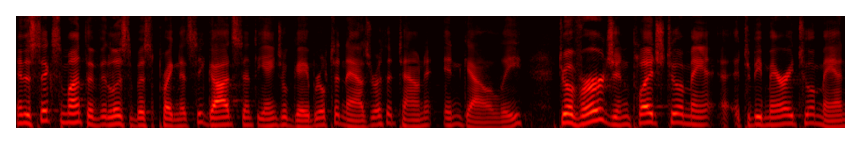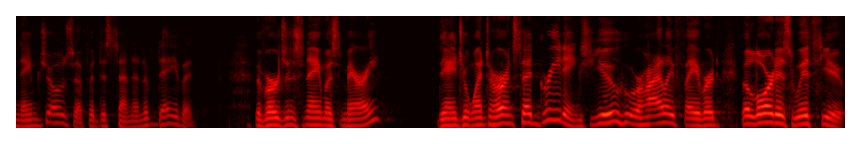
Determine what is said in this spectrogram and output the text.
In the sixth month of Elizabeth's pregnancy, God sent the angel Gabriel to Nazareth, a town in Galilee, to a virgin pledged to, a man, to be married to a man named Joseph, a descendant of David. The virgin's name was Mary. The angel went to her and said, Greetings, you who are highly favored, the Lord is with you.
